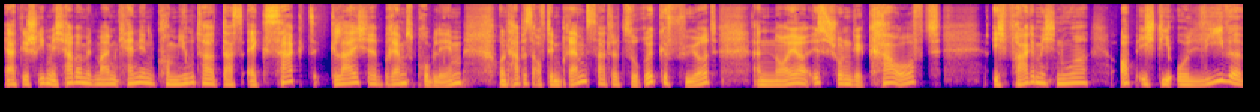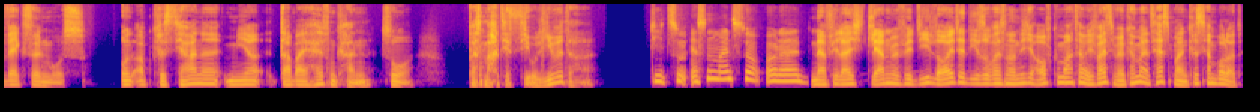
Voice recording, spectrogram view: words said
Er hat geschrieben, ich habe mit meinem Canyon Commuter das exakt gleiche Bremsproblem und habe es auf den Bremssattel zurückgeführt. Ein neuer ist schon gekauft. Ich frage mich nur, ob ich die Olive wechseln muss und ob Christiane mir dabei helfen kann. So, was macht jetzt die Olive da? Die zum Essen meinst du? Oder? Na, vielleicht klären wir für die Leute, die sowas noch nicht aufgemacht haben. Ich weiß nicht, wir können mal einen Test machen. Christian Bollert,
